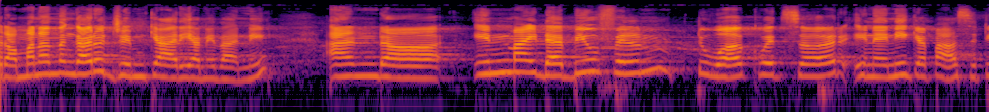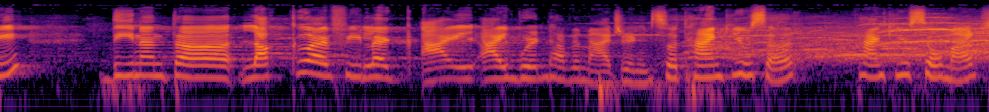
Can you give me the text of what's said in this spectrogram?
బ్రహ్మానందం గారు జిమ్ క్యారీ అనేదాన్ని. And in my debut film to work with sir in any capacity దీనంత luck I feel like I I wouldn't have imagined so thank you sir thank you so much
